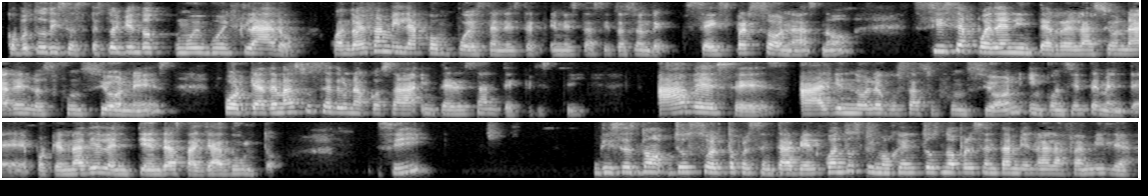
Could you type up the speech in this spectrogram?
como tú dices, estoy viendo muy, muy claro. Cuando hay familia compuesta en, este, en esta situación de seis personas, ¿no? Sí se pueden interrelacionar en las funciones, porque además sucede una cosa interesante, Cristi a veces a alguien no le gusta su función inconscientemente, ¿eh? porque nadie la entiende hasta ya adulto, ¿sí? Dices, no, yo suelto presentar bien. ¿Cuántos primogénitos no presentan bien a la familia?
